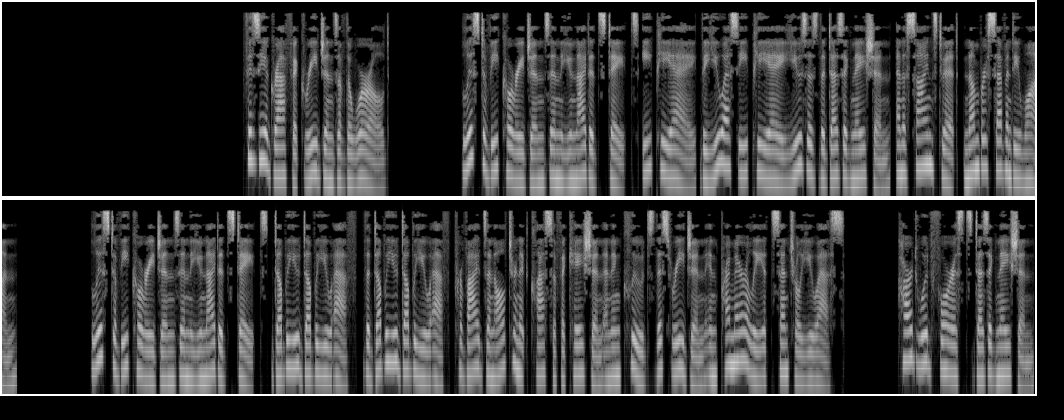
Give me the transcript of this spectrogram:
Physiographic regions of the world List of ecoregions in the United States EPA The U.S. EPA uses the designation, and assigns to it, number 71 List of ecoregions in the United States WWF. The WWF provides an alternate classification and includes this region in primarily its central U.S. Hardwood forests designation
